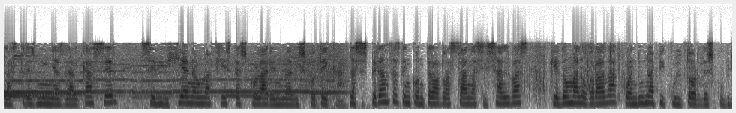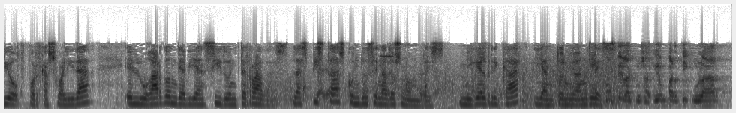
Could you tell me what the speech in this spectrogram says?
Las tres niñas de Alcácer se dirigían a una fiesta escolar en una discoteca. Las esperanzas de encontrarlas sanas y salvas quedó malograda cuando un apicultor descubrió, por casualidad, el lugar donde habían sido enterradas. Las pistas conducen a dos nombres, Miguel Ricard y Antonio Anglés. La acusación particular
